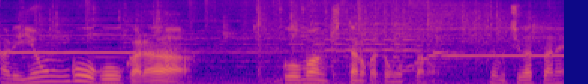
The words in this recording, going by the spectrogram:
あれ455から5万切ったのかと思ったの。でも違ったね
